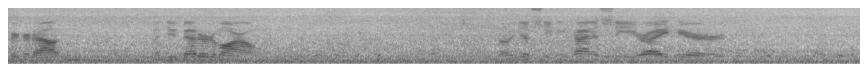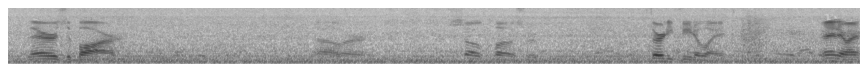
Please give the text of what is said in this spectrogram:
figured out and, and do better tomorrow. I guess you can kind of see right here. There's the bar. Uh, we're so close. We're 30 feet away. Anyway,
